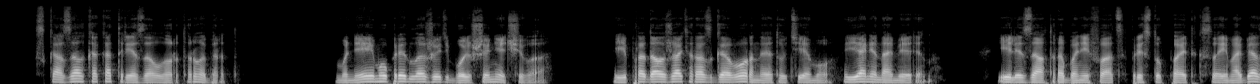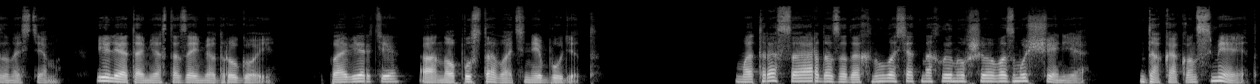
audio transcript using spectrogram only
— сказал, как отрезал лорд Роберт. «Мне ему предложить больше нечего. И продолжать разговор на эту тему я не намерен. Или завтра Бонифац приступает к своим обязанностям, или это место займет другой. Поверьте, оно пустовать не будет». Матресса Арда задохнулась от нахлынувшего возмущения. «Да как он смеет!»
